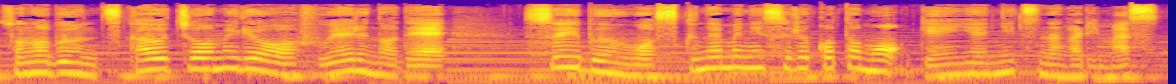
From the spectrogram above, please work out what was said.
その分使う調味料は増えるので水分を少なめにすることも減塩につながります。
